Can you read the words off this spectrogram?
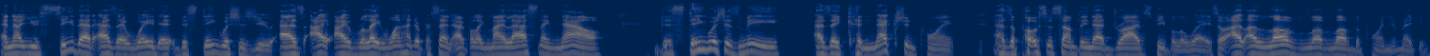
and now you see that as a way that distinguishes you. As i i relate 100% i feel like my last name now distinguishes me as a connection point as opposed to something that drives people away. So i, I love love love the point you're making.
